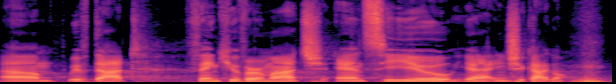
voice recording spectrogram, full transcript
um, with that, thank you very much and see you, yeah, in Chicago.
